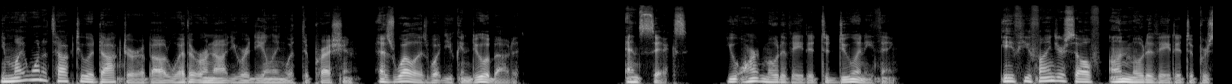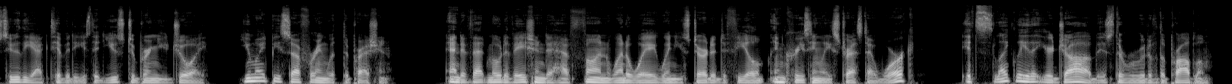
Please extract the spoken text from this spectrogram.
you might want to talk to a doctor about whether or not you are dealing with depression, as well as what you can do about it. And six, you aren't motivated to do anything. If you find yourself unmotivated to pursue the activities that used to bring you joy, you might be suffering with depression. And if that motivation to have fun went away when you started to feel increasingly stressed at work, it's likely that your job is the root of the problem.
